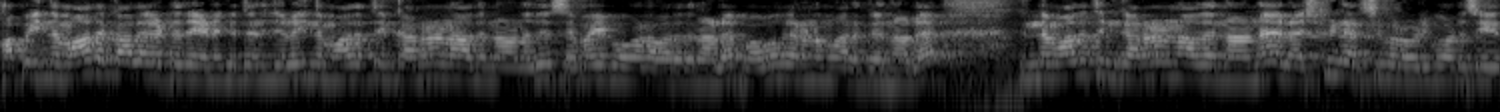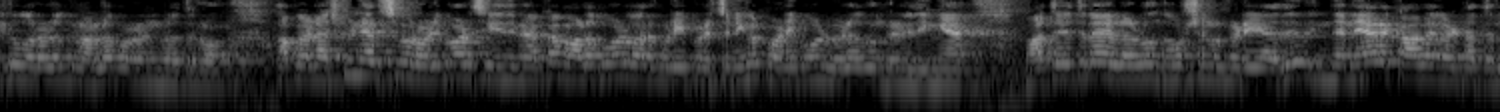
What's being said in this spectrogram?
அப்ப இந்த மாத காலகட்டத்தை எனக்கு தெரிஞ்சது இந்த மாதத்தின் கரணநாதனானது செவ்வாய் பகவான் வரதுனால பவகரணமா இருக்கிறதுனால இந்த மாதத்தின் கரணநாதனான லட்சுமி நரசிம்மர் வழிபாடு செய்து ஓரளவுக்கு நல்ல பலன்கள் தரும். அப்போ லட்சுமி நரசிம்மர் வழிபாடு செய்தினாக்கா மழை போல் வரக்கூடிய பிரச்சனைகள் பனி போல் விலகுன்றதுங்க மற்ற எல்லாரும் தோஷங்கள் கிடையாது. இந்த நேர காலகட்டத்தில்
